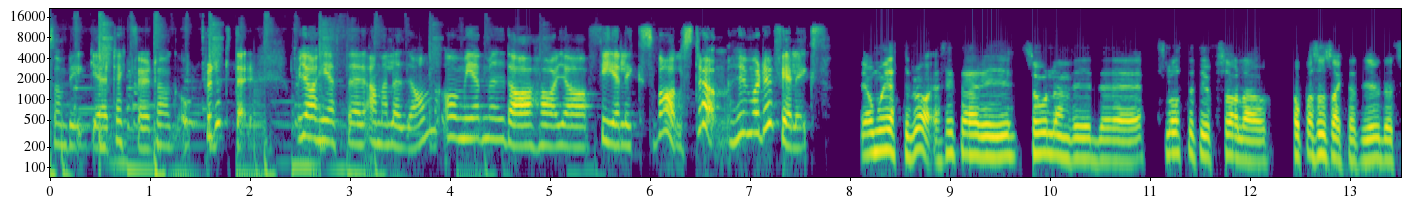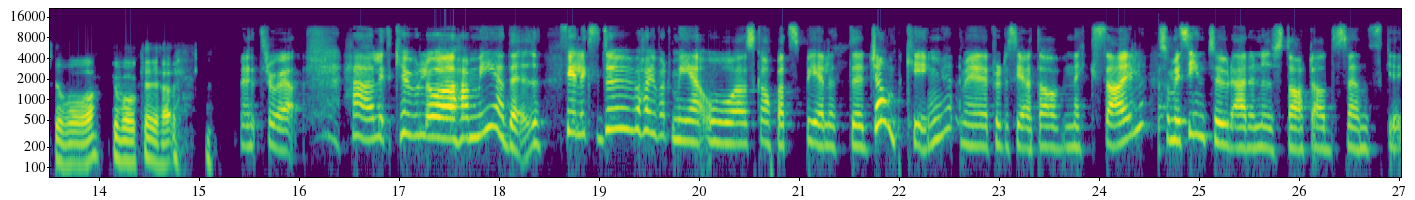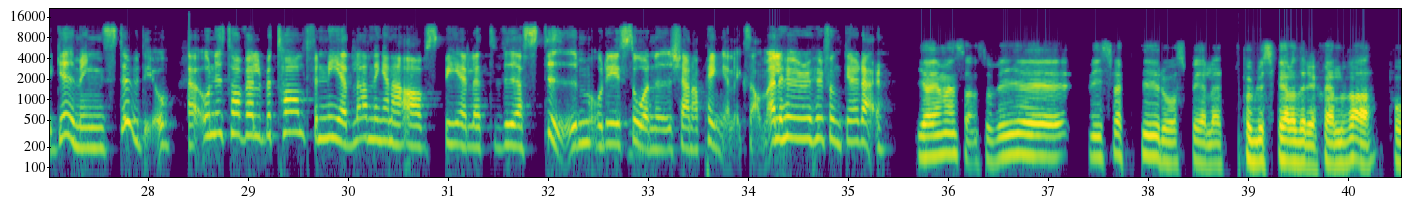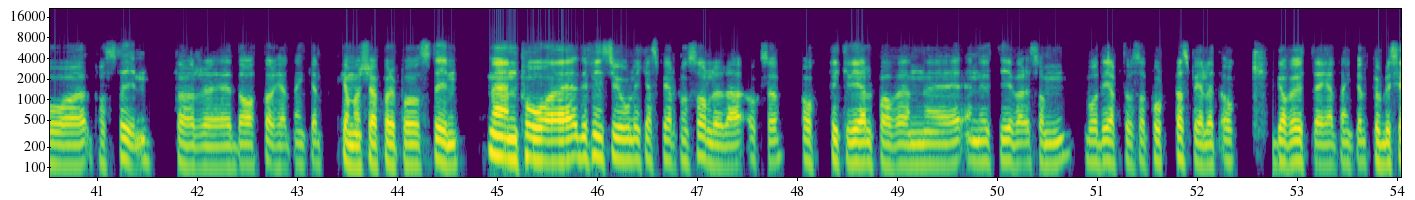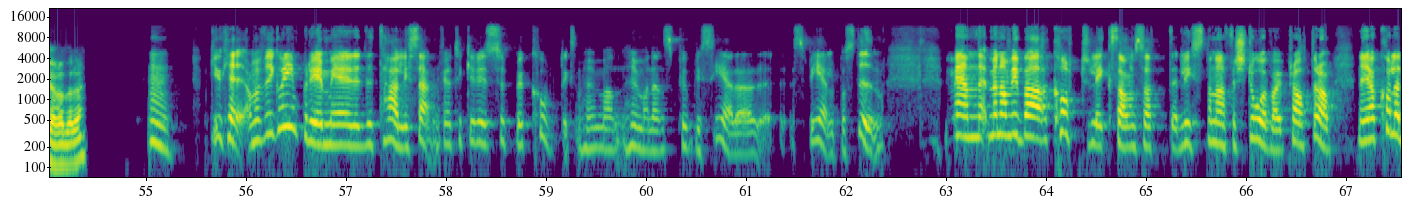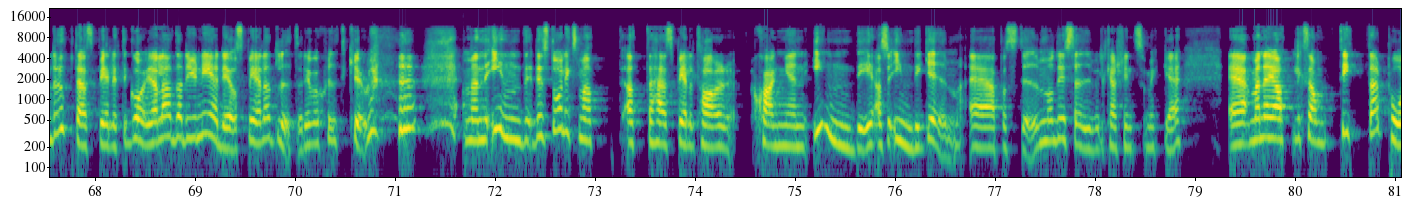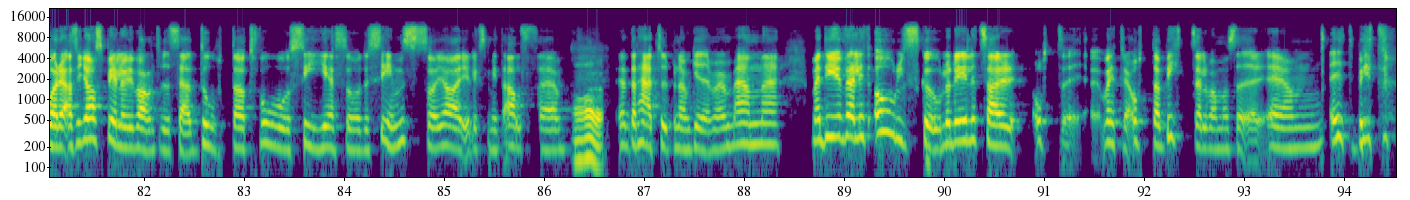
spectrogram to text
som bygger techföretag och produkter. Och jag heter Anna Leijon och med mig idag har jag Felix Wahlström. Hur mår du Felix? Jag mår jättebra. Jag sitter här i solen vid eh, slottet i Uppsala och hoppas som sagt att ljudet ska vara, ska vara okej okay här. Det tror jag. Härligt, kul att ha med dig. Felix, du har ju varit med och skapat spelet eh, Jump King, producerat av Nexile, som i sin tur är en nystartad svensk gamingstudio. Eh, och ni tar väl betalt för nedladdningarna av spelet via Steam och det är så ni tjänar pengar liksom, eller hur, hur funkar det där? Jajamensan, så vi, eh, vi släppte ju då spelet, publicerade det själva på, på Steam för dator helt enkelt. Kan man köpa det på Steam men på, eh, det finns ju olika spelkonsoler där också och fick vi hjälp av en, eh, en utgivare som både hjälpte oss att porta spelet och gav ut det helt enkelt, publicerade det. Mm. Okej, okay, ja, vi går in på det mer i detalj sen för jag tycker det är supercoolt liksom, hur, man, hur man ens publicerar spel på Steam. Men, men om vi bara kort liksom, så att lyssnarna förstår vad vi pratar om. När jag kollade upp det här spelet igår, jag laddade ju ner det och spelade lite, det var skitkul. men in, det står liksom att, att det här spelet har genren indie, alltså indie game eh, på Steam och det säger väl kanske inte så mycket. Eh, men när jag liksom tittar på det, alltså jag spelar ju vanligtvis här, Dota 2, CS och The Sims så jag är ju liksom inte alls eh, ja, ja. den här typen av gamer. Men, eh, men det är ju väldigt old school och det är lite så här 8-bit eller vad man säger, 8-bit.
